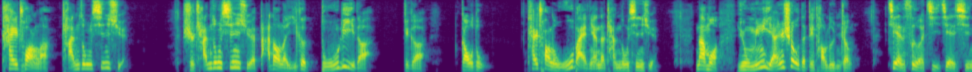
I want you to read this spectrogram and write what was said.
开创了禅宗心学，使禅宗心学达到了一个独立的这个高度，开创了五百年的禅宗心学。那么永明延寿的这套论证，见色即见心，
